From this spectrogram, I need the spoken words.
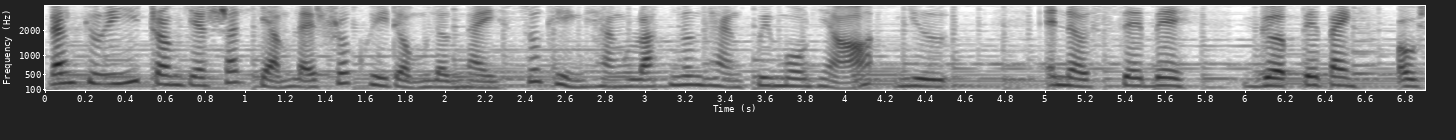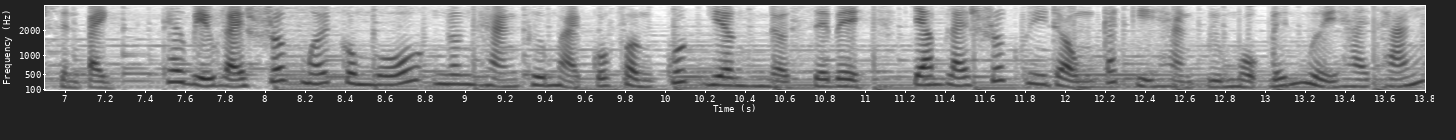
Đáng chú ý trong danh sách giảm lãi suất huy động lần này xuất hiện hàng loạt ngân hàng quy mô nhỏ như NCB, GP Bank, Ocean Bank. Theo biểu lãi suất mới công bố, Ngân hàng Thương mại Cổ phần Quốc dân NCB giảm lãi suất huy động các kỳ hạn từ 1 đến 12 tháng,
